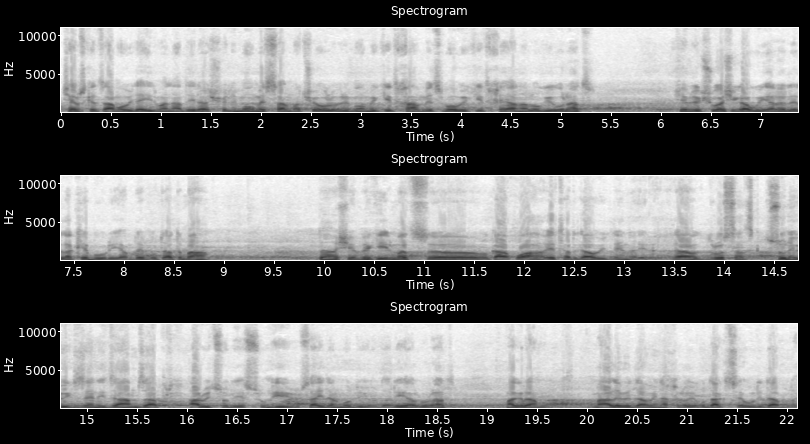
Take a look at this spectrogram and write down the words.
ჩემსკენ წამოვიდა იდმა ნადირაშვილი, მომესალმა ჩვეულებრივი მომიკითხა, მეც მოვიკითხე ანალოგიურად. შემდეგ შუაში გაგვიარა ლელა ქებურიამ დეპუტატმა. და შემდეგ ირმაც გაყვა, ერთად გავიდნენ, რა დროსაც სუნი ვიგზენი ძალიან მძაფრი. არ ვიცოდი ეს სუნი საიდან მოდიოდა რეალურად, მაგრამ მალევე დავინახე, რომ იყო დაქცეული დაბლა.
